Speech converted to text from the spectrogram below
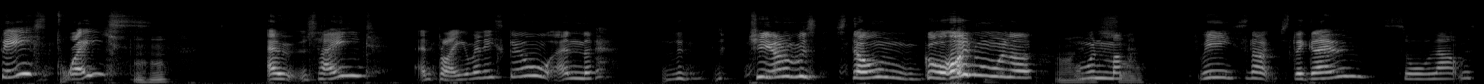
face twice Mhm. outside in primary school, and the, the chair was still gone when I Oh, When my- so- face touched the ground, so that was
